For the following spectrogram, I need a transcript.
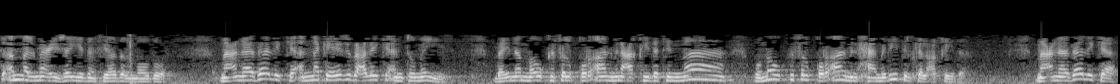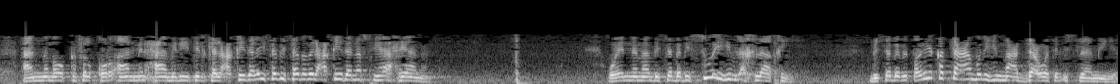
تأمل معي جيدا في هذا الموضوع. معنى ذلك أنك يجب عليك أن تميز بين موقف القرآن من عقيدة ما وموقف القرآن من حاملي تلك العقيدة. معنى ذلك أن موقف القرآن من حاملي تلك العقيدة ليس بسبب العقيدة نفسها أحيانا وإنما بسبب سوءهم الأخلاقي. بسبب طريقة تعاملهم مع الدعوة الإسلامية.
